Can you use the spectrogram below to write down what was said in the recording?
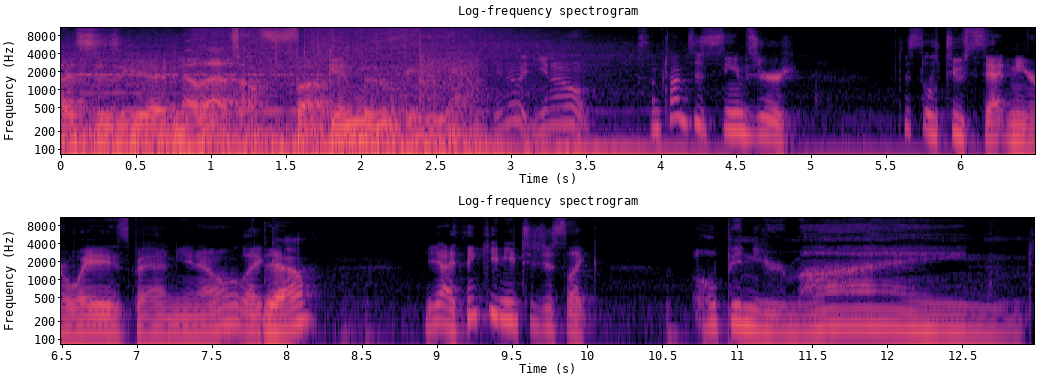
this is good. Now that's a fucking movie. You know, you know, sometimes it seems you're just a little too set in your ways, Ben. You know, like Yeah. yeah, I think you need to just like open your mind.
